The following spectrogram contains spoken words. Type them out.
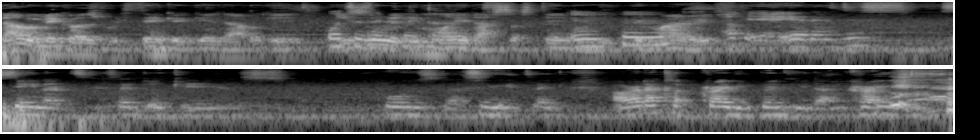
that will make us rethink again that okay, What is is it really money that sustains the- the mm-hmm. marriage? Okay, yeah, yeah, there's this saying that said, okay, it's who's that say it like I'd rather cl- cry in Bentley than cry. in-"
